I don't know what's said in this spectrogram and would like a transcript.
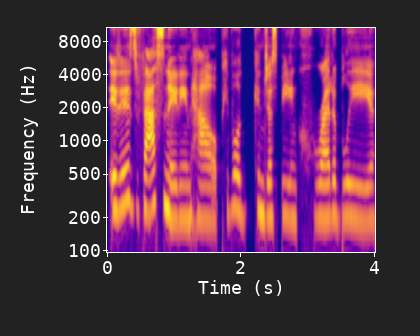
it is fascinating how people can just be incredibly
